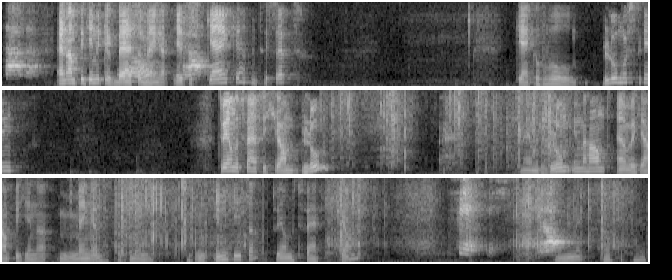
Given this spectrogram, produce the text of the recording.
Tara. En dan begin ik erbij te mengen. Even kijken, het recept. Kijken hoeveel bloem moest erin. 250 gram bloem. We nemen de bloem in de hand en we gaan beginnen mengen. Beginnen, beginnen ingieten. 250 gram. 40 gram. Nee, nog niet.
